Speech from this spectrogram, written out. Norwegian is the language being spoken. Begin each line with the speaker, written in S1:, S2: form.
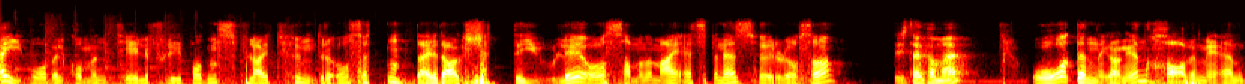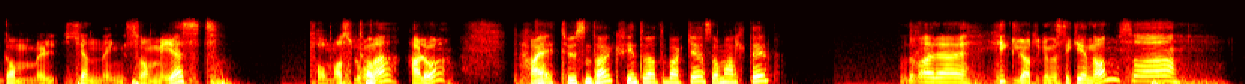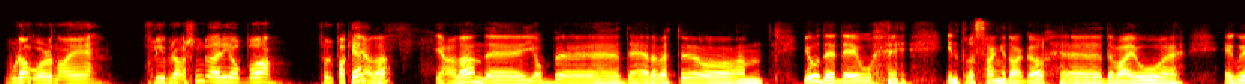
S1: Hei og velkommen til Flypoddens flight 117. Det er i dag 6. juli, og sammen med meg, Espen Næss, hører du også.
S2: Kristian Kamhaug.
S1: Og denne gangen har vi med en gammel kjenning som gjest. Thomas Lone,
S3: Tom.
S1: hallo.
S3: Hei, tusen takk. Fint å være tilbake, som alltid.
S1: Det var eh, hyggelig at du kunne stikke innom. Så hvordan går det nå i flybransjen? Du er i jobb og full pakke?
S3: Ja da. Ja da, det er jobb, eh, det er det, vet du. Og um, jo, det, det er jo interessante dager. Eh, Det var jo jeg,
